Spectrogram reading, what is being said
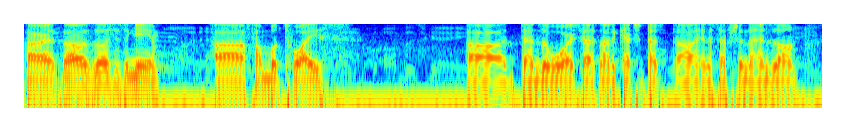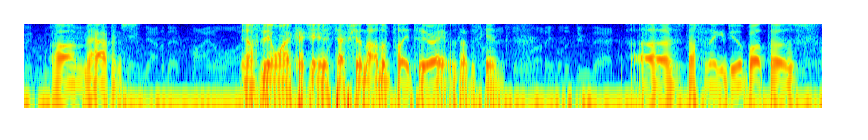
Alright, that was, that was just a game. Uh, fumbled twice. Uh, Denzel Ward decides not to catch a touch, uh, interception in the end zone. Um, it happens. He also didn't want to catch an interception on the other play too, right? Was that this game? Uh, there's nothing I can do about those.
